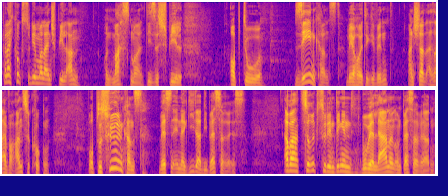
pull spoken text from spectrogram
vielleicht guckst du dir mal ein Spiel an und machst mal dieses Spiel, ob du sehen kannst, wer heute gewinnt, anstatt es einfach anzugucken. Ob du es fühlen kannst, wessen Energie da die bessere ist. Aber zurück zu den Dingen, wo wir lernen und besser werden.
